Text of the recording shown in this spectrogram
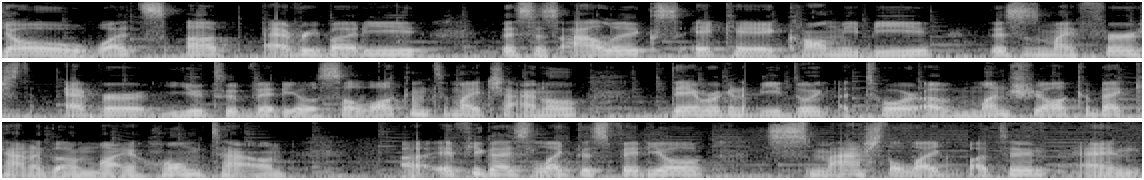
Yo, what's up everybody? This is Alex, aka Call Me B. This is my first ever YouTube video, so welcome to my channel. Today we're going to be doing a tour of Montreal, Quebec, Canada, my hometown. Uh, if you guys like this video, smash the like button and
